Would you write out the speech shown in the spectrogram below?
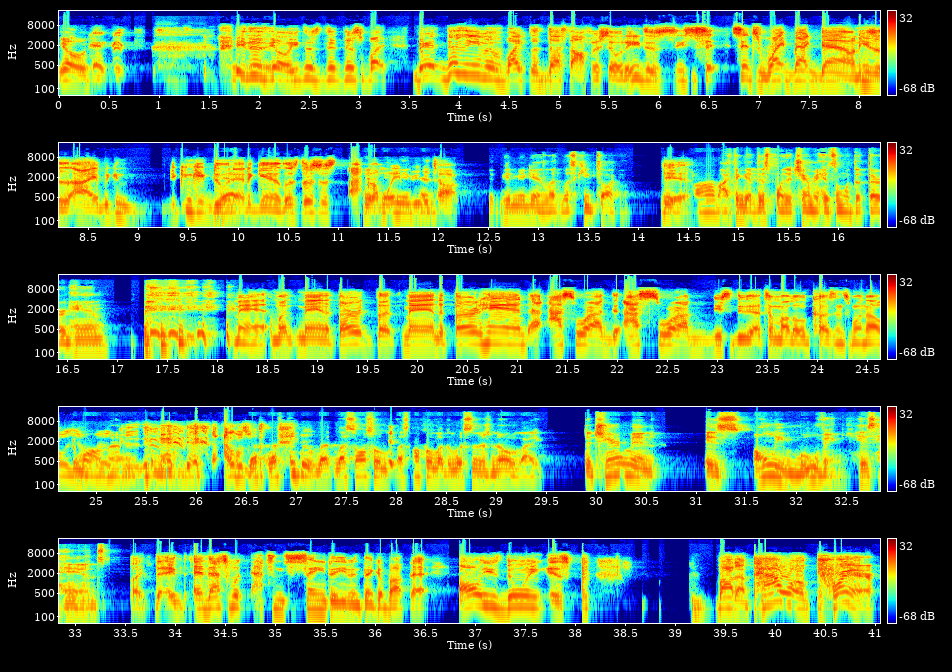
yo, he just yo, he just did this. Wipe, doesn't even wipe the dust off his shoulder. He just he sit, sits right back down. He says, "All right, we can you can keep doing yeah. that again. Let's let's just. I, am waiting for you to talk. Hit me again. Let, let's keep talking." Yeah. Um, I think at this point the chairman hits him with the third hand. man, when man, the third, the man, the third hand. I, I swear, I, I swear, I used to do that to my little cousins when I was Come younger. On, man. Come on, man. I was. Let's, let's keep it. Let, let's also let's also let the listeners know, like the chairman is only moving his hands. Like, and, and that's what that's insane to even think about. That all he's doing is by the power of prayer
